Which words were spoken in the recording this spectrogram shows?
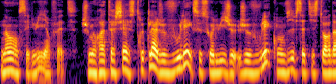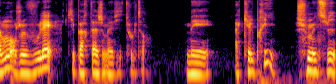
non, c'est lui en fait. Je me rattachais à ce truc-là, je voulais que ce soit lui, je, voulais qu'on vive cette histoire d'amour, je voulais qu'il partage ma vie tout le temps. Mais à quel prix? Je me suis,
